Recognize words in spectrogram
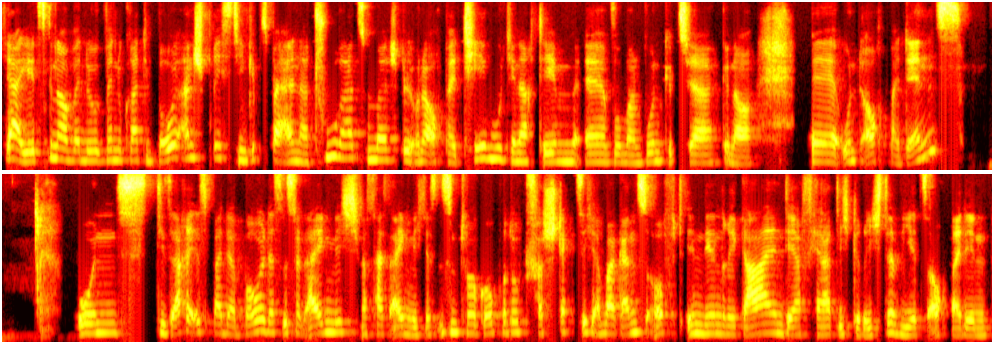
Ja, jetzt genau, wenn du, wenn du gerade die Bowl ansprichst, die gibt es bei Alnatura zum Beispiel oder auch bei Teegut, je nachdem, äh, wo man wohnt, gibt es ja, genau. Äh, und auch bei Dance. Und die Sache ist bei der Bowl, das ist halt eigentlich, was heißt eigentlich, das ist ein To-Go-Produkt, versteckt sich aber ganz oft in den Regalen der Fertiggerichte, wie jetzt auch bei den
